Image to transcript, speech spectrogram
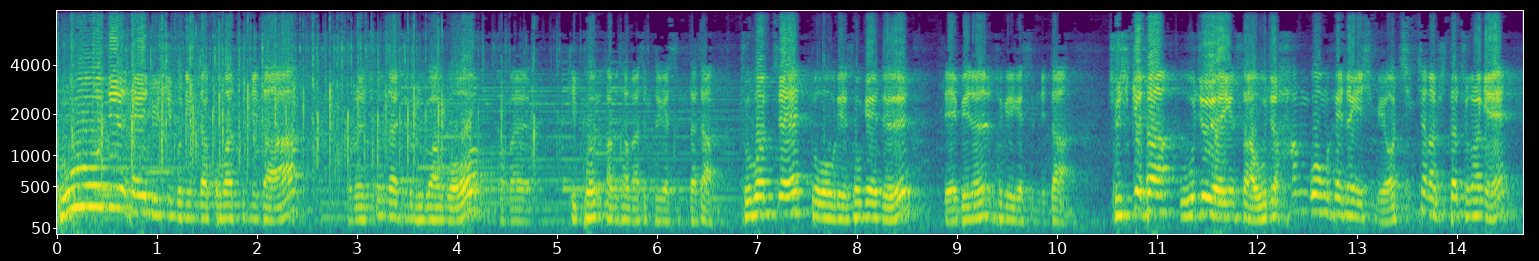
좋은 일 해주신 분입니다. 고맙습니다. 오늘 추운 날씨도 불구하고 정말 깊은 감사 말씀 드리겠습니다. 자, 두 번째 또 우리 소개해드릴 내빈을 소개하겠습니다. 주식회사 우주여행사 우주항공회장이시며 칭찬합시다 중앙에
